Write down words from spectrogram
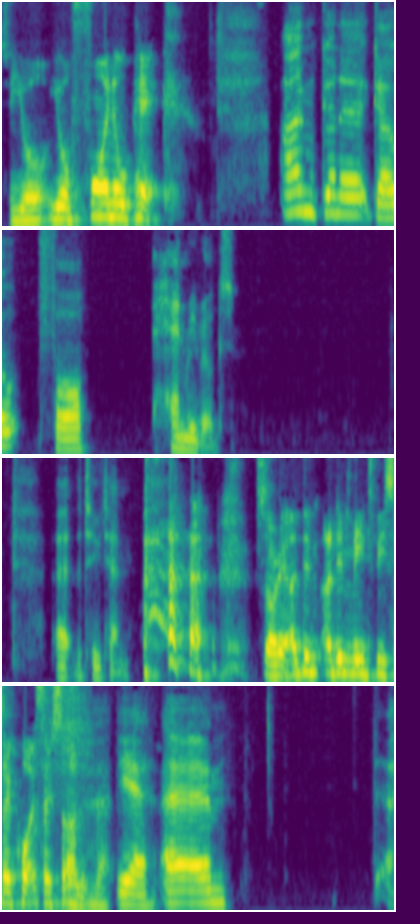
So your your final pick. I'm gonna go for Henry Ruggs at the two ten. Sorry, I didn't I didn't mean to be so quite so silent there. Yeah. Um, I,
